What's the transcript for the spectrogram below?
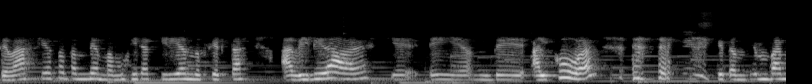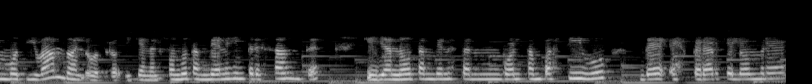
se va haciendo también, vamos a ir adquiriendo ciertas habilidades que, eh, de alcoba que también van motivando al otro y que en el fondo también es interesante que ya no también está en un rol tan pasivo de esperar que el hombre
